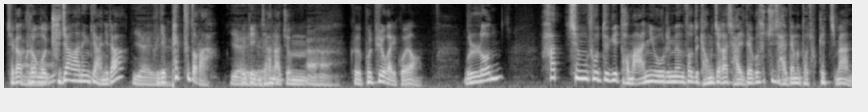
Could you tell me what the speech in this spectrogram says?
제가 그런 걸 아. 주장하는 게 아니라 예, 그게 예. 팩트더라. 예, 이게 이제 하나 좀 그 볼 필요가 있고요. 물론 하층 소득이 더 많이 오르면서도 경제가 잘 되고 수출이 잘 되면 더 좋겠지만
